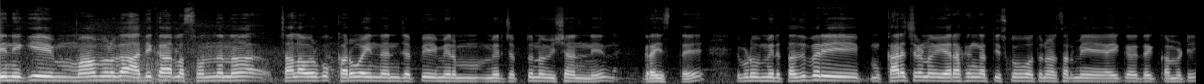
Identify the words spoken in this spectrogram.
దీనికి మామూలుగా అధికారుల స్పందన చాలా వరకు కరువు అయిందని చెప్పి మీరు మీరు చెప్తున్న విషయాన్ని గ్రహిస్తే. ఇప్పుడు మీరు తదుపరి కార్యాచరణ ఏ రకంగా తీసుకోబోతున్నారు సార్ మీ ఐక్య కమిటీ?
